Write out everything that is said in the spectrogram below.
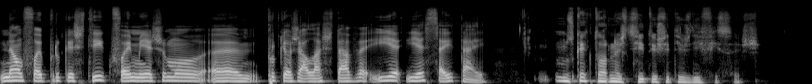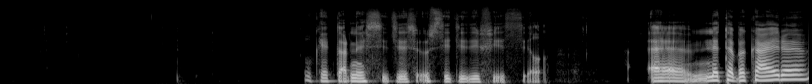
não foi por castigo, foi mesmo uh, porque eu já lá estava e, e aceitei. Mas o que é que torna estes sítios sítios difíceis? O que é que torna este sítio o sítio difícil? Uh, na tabaqueira,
